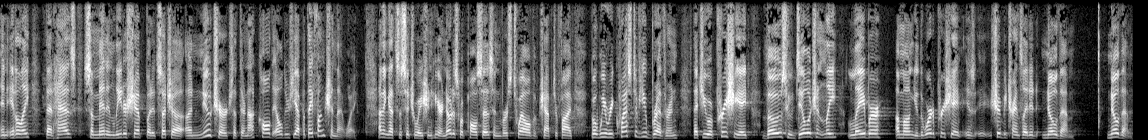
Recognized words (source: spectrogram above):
in Italy that has some men in leadership, but it's such a, a new church that they're not called elders yet, but they function that way. I think that's the situation here. Notice what Paul says in verse 12 of chapter 5. But we request of you, brethren, that you appreciate those who diligently labor among you. The word appreciate is, should be translated know them. Know them.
